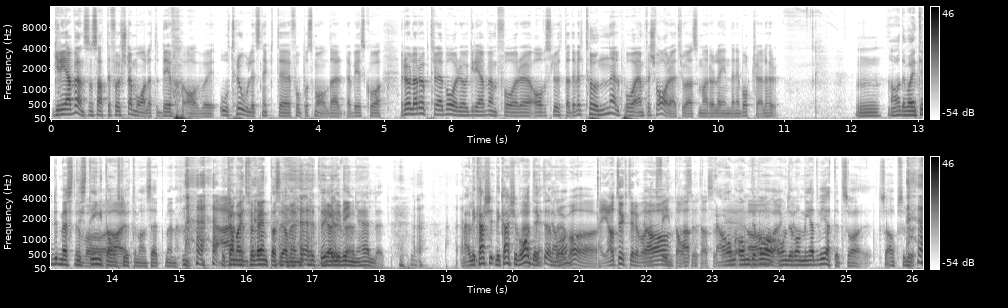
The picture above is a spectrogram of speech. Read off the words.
Greven som satte första målet. Och det var, ja, det var ju otroligt snyggt eh, fotbollsmål där, där VSK rullar upp Trelleborg och Greven får eh, avsluta. Det är väl tunnel på en försvarare tror jag som har rullat in den i bortre, eller hur? Mm. Ja, det var inte det mest Det var- distinkta nej. avslutet man sett, men det kan man inte förvänta sig av en Tycker höger inte. vinge heller. Eller kanske, det kanske var Jag det. ja. det var jag tyckte det var Ja, ett fint avslut alltså. Ja, om, om, det Ja, var, om det var medvetet så, så absolut.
